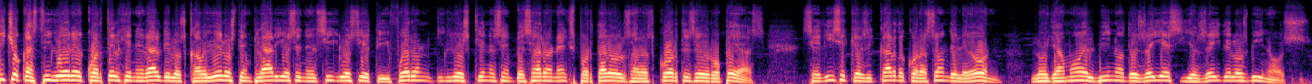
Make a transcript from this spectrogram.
Dicho castillo era el cuartel general de los caballeros templarios en el siglo VII y fueron los quienes empezaron a exportarlos a las cortes europeas. Se dice que Ricardo Corazón de León lo llamó el vino de reyes y el rey de los vinos.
